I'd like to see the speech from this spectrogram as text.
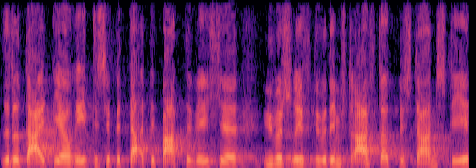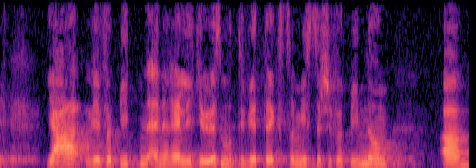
eine total theoretische Debatte, welche Überschrift über dem Straftatbestand steht. Ja, wir verbieten eine religiös motivierte extremistische Verbindung. Ähm,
